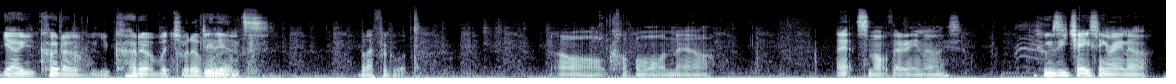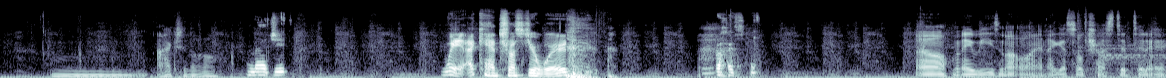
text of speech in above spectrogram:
Yeah, you could have, you could have, but you Could've, would've. didn't. but I forgot. Oh, come on now. That's not very nice. Who's he chasing right now? Mm, I actually don't know. Magic. Wait, I can't trust your word. oh, maybe he's not lying. I guess I'll trust it today.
